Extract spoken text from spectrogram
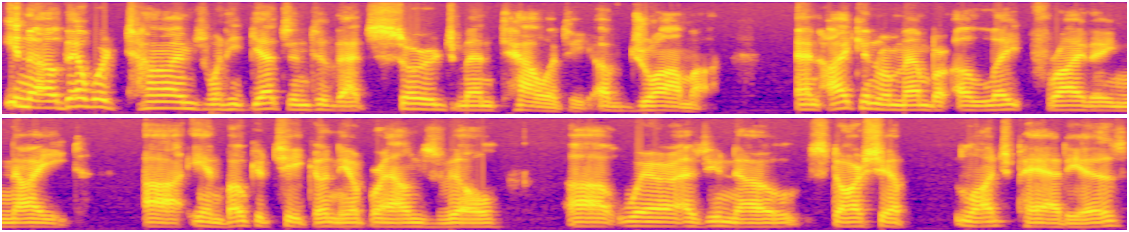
You know, there were times when he gets into that surge mentality of drama. And I can remember a late Friday night uh, in Boca Chica near Brownsville, uh, where, as you know, Starship launch pad is.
